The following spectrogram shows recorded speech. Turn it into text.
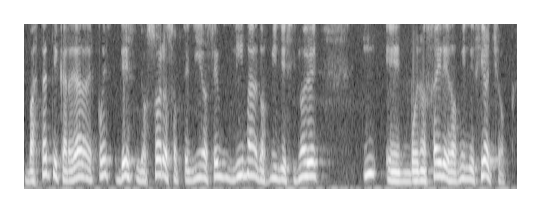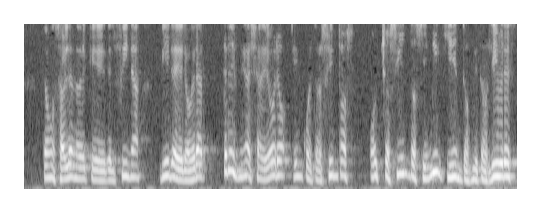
bastante cargada después de los oros obtenidos en Lima 2019 y en Buenos Aires 2018 Estamos hablando de que Delfina viene de lograr tres medallas de oro en 400, 800 y 1500 metros libres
